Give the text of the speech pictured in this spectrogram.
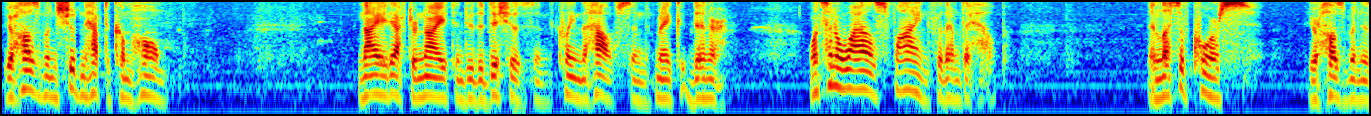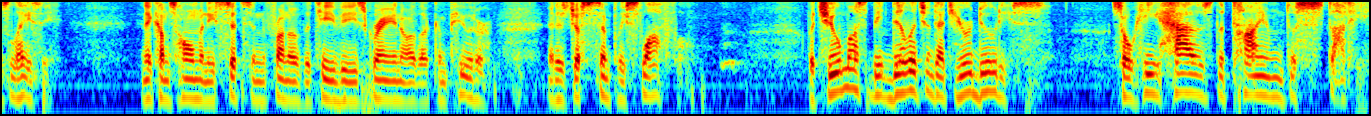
your husband shouldn't have to come home night after night and do the dishes and clean the house and make dinner. Once in a while is fine for them to help. Unless, of course, your husband is lazy and he comes home and he sits in front of the TV screen or the computer and is just simply slothful. But you must be diligent at your duties so he has the time to study.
